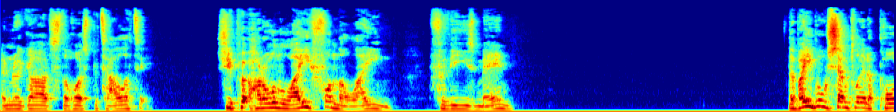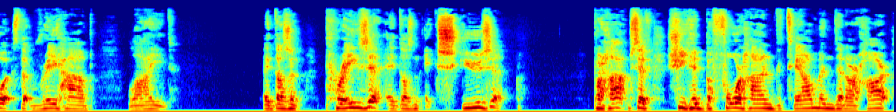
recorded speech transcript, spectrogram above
in regards to hospitality. She put her own life on the line for these men. The Bible simply reports that Rahab lied. It doesn't praise it, it doesn't excuse it. Perhaps if she had beforehand determined in her heart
